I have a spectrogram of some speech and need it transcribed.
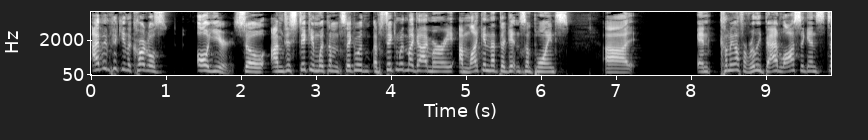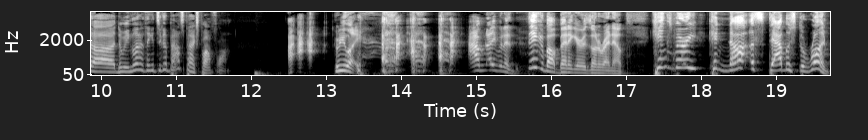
I've been picking the Cardinals all year, so I'm just sticking with them. I'm sticking with I'm sticking with my guy Murray. I'm liking that they're getting some points. Uh, and coming off a really bad loss against uh, New England, I think it's a good bounce back spot for him. Who do you like? I'm not even gonna think about betting Arizona right now. Kingsbury cannot establish the run,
